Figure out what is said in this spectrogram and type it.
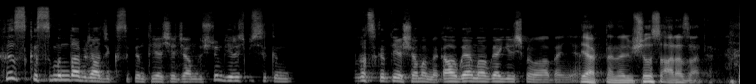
hız kısmında birazcık sıkıntı yaşayacağımı düşünüyorum. Diğer hiçbir sıkıntı Burada sıkıntı yaşamam ya. Kavgaya mavgaya girişmem abi ben ya. Yok lan öyle bir şey olursa ara zaten.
